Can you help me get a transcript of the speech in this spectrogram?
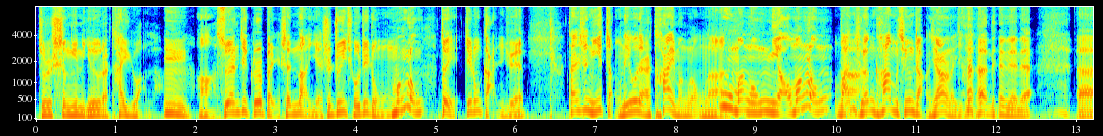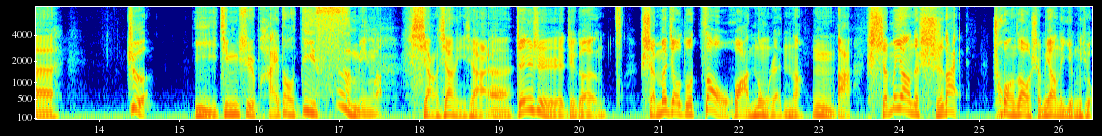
就是声音离得有点太远了。嗯啊，虽然这歌本身呢也是追求这种朦胧，对这种感觉，但是你整的有点太朦胧了，雾朦胧，鸟朦胧，完全看不清长相了，已经。对对对，呃，这已经是排到第四名了。想象一下，嗯真是这个什么叫做造化弄人呢？嗯啊，什么样的时代创造什么样的英雄？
